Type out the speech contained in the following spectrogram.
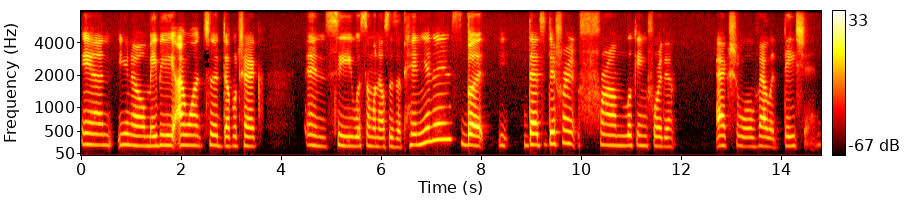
And, you know, maybe I want to double check and see what someone else's opinion is, but that's different from looking for the actual validation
